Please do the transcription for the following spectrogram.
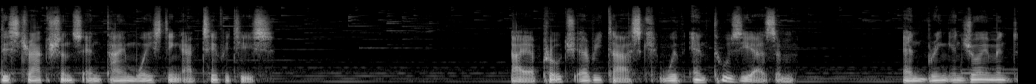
distractions and time wasting activities. I approach every task with enthusiasm and bring enjoyment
